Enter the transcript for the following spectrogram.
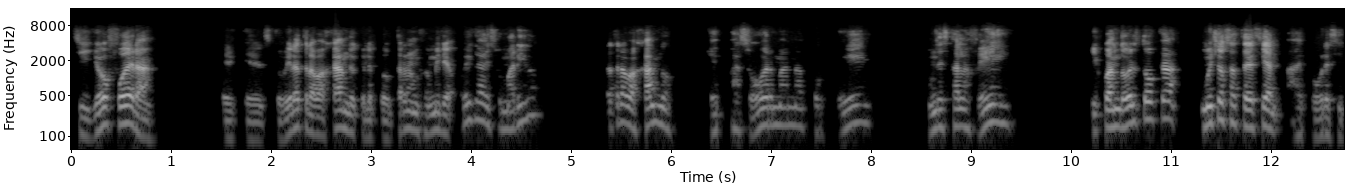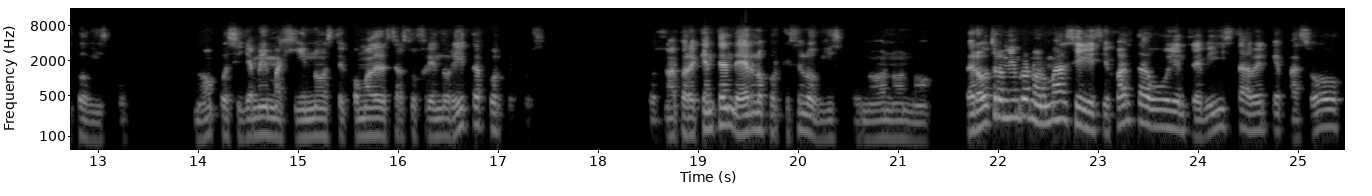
si yo fuera el que estuviera trabajando y que le preguntaran a mi familia, oiga, ¿y su marido? Está trabajando. ¿Qué pasó, hermana? ¿Por qué? ¿Dónde está la fe? Y cuando él toca, muchos hasta decían, ay, pobrecito obispo, no, pues sí, ya me imagino este, cómo debe estar sufriendo ahorita, porque pues, pues no, pero hay que entenderlo porque es el obispo, no, no, no. Pero otro miembro normal, si, si falta, uy, entrevista, a ver qué pasó,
